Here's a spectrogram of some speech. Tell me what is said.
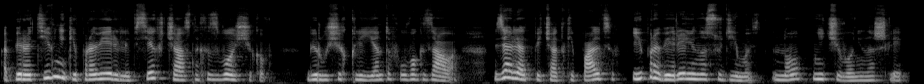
Оперативники проверили всех частных извозчиков, берущих клиентов у вокзала, взяли отпечатки пальцев и проверили на судимость, но ничего не нашли.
